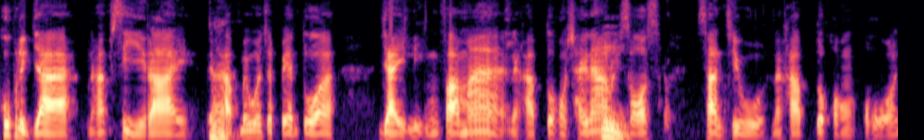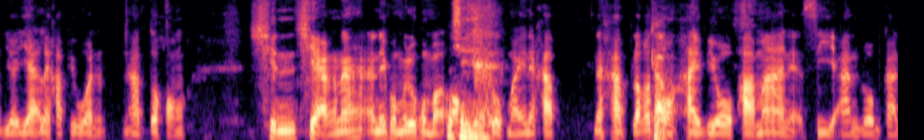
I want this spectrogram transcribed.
ผู้ผลิตยานะครับสี่รายนะครับไม่ว่าจะเป็นตัวใหญ่หลิงฟาร์มานะครับตัวของ China Resource ซานจิวนะครับตัวของโอ้โหเยอะแยะเลยครับพี่อ้วนนะครับ ตัวของชินเฉียงนะ อันนี้ผมไม่รู้ผมออกเสียงถูกไหมนะครับนะครับ แล้วก็ตัวของไฮบิโอพาร์มาเนี่ยสี่อันรวมกัน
